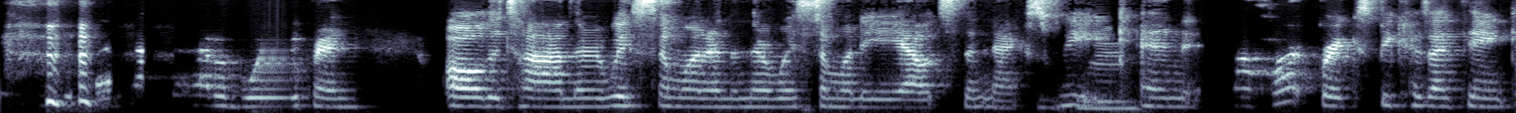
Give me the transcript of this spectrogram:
I have to have a boyfriend all the time. They're with someone and then they're with somebody else the next week. Mm-hmm. And my heart breaks because I think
